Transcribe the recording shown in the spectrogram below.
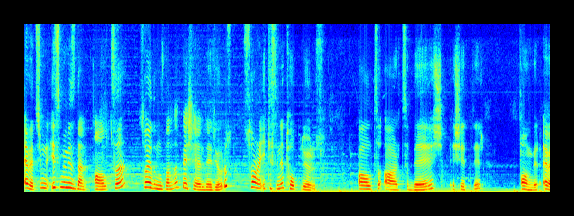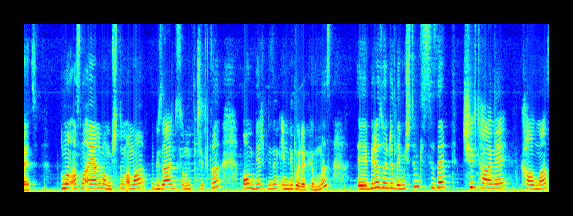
Evet şimdi ismimizden 6, soyadımızdan da 5 elde ediyoruz. Sonra ikisini topluyoruz. 6 artı 5 eşittir 11. Evet. Bunu aslında ayarlamamıştım ama güzel bir sonuç çıktı. 11 bizim indigo rakamımız. Ee, biraz önce demiştim ki size çift hane kalmaz.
